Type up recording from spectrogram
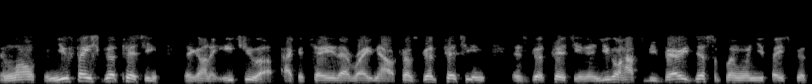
and long, when you face good pitching, they're going to eat you up. I can tell you that right now because good pitching is good pitching, and you're going to have to be very disciplined when you face good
